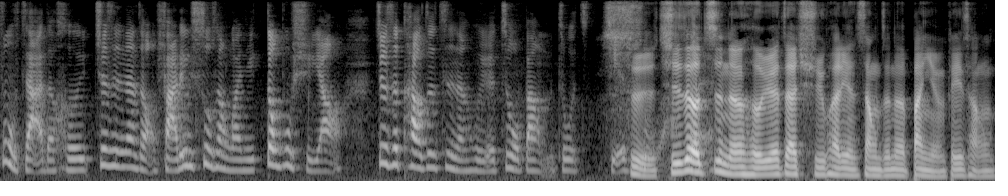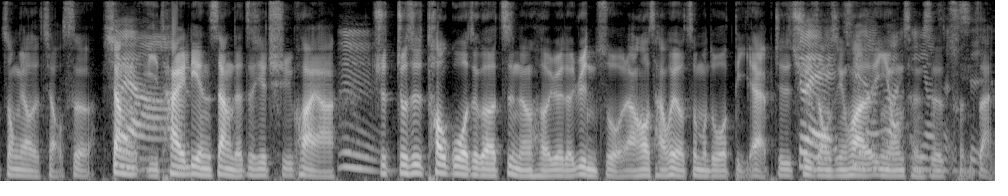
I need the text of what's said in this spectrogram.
复杂的和，就是那种法律诉讼关系都不需要。就是靠这智能合约做帮我们做结束。是，其实这个智能合约在区块链上真的扮演非常重要的角色。像以太链上的这些区块啊，嗯，就就是透过这个智能合约的运作，然后才会有这么多 D App，就是去中心化的应用程式的存在。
